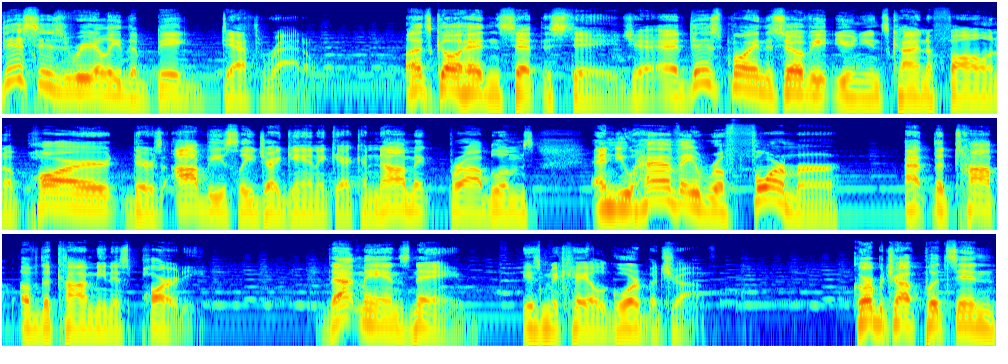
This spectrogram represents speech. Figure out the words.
this is really the big death rattle. Let's go ahead and set the stage. At this point, the Soviet Union's kind of fallen apart. There's obviously gigantic economic problems, and you have a reformer at the top of the Communist Party. That man's name is Mikhail Gorbachev. Gorbachev puts in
